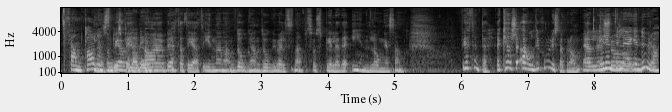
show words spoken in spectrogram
samtalen som du spelade in? Ja, jag har berättat det att innan han dog, han dog ju väldigt snabbt, så spelade jag in långa samtal. Vet inte, jag kanske aldrig kommer lyssna på dem. Eller Är det så... inte läge nu då?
